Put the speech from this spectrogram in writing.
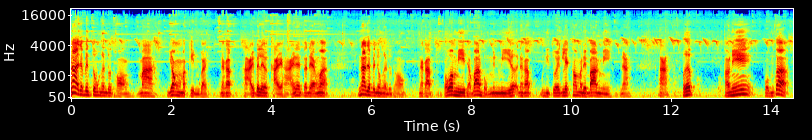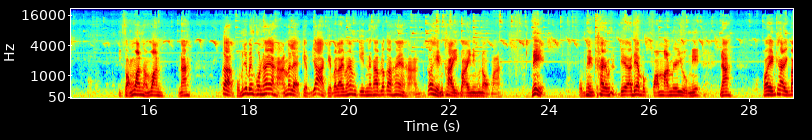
น่าจะเป็นตัวเงินตัวทองมาย่องมากินไปนะครับ หายไปเลยไข่หายเนี่ยแสดงว่าน่าจะเป็นตัวเงินตัวทองนะครับ เพราะว่ามีแถวบ้านผมมันมีเยอะนะครับบางทีตัวเล็กๆเข้ามาในบ้านมีนะอะปุ๊บคราวนี้ผมก็อีกสองวันสามวันนะก็ผมจะเป็นคนให้อาหารมาแหละเก็บหญ้าเก็บอะไรมาให้มันกินนะครับ แล้วก็ให้อาหารก็เห็นไข่อีกใบหนึ่งมันออกมา นี่ ผมเห็นไข่เดี๋ยวอันเนี้ยความมันมันจะอยู่ตรงนี้นะ อเห็นไข่อีกใบ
